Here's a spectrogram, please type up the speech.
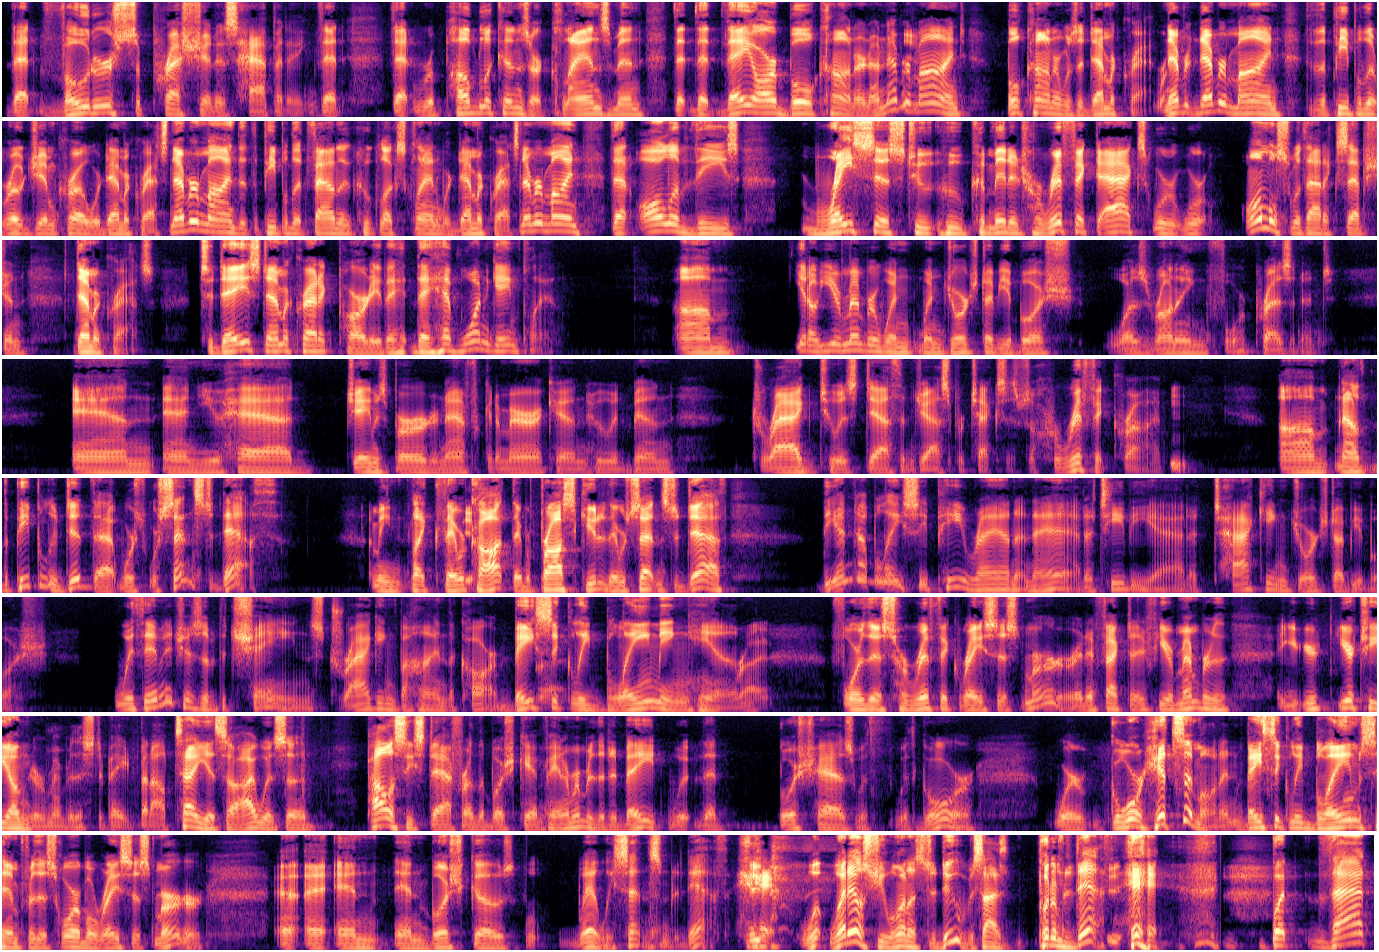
that voter suppression is happening, that that Republicans are Klansmen, that that they are Bull Connor. Now, never mind, Bull Connor was a Democrat. Never, never mind that the people that wrote Jim Crow were Democrats. Never mind that the people that founded the Ku Klux Klan were Democrats. Never mind that all of these racists who who committed horrific acts were were almost without exception Democrats. Today's Democratic Party, they they have one game plan. Um, you know, you remember when when George W. Bush was running for president, and and you had James Byrd, an African American who had been dragged to his death in Jasper, Texas. It was a horrific crime. Um, now, the people who did that were, were sentenced to death. I mean, like they were caught, they were prosecuted, they were sentenced to death. The NAACP ran an ad, a TV ad, attacking George W. Bush with images of the chains dragging behind the car, basically blaming him right. for this horrific racist murder. And in fact, if you remember, you're, you're too young to remember this debate, but I'll tell you. So I was a policy staffer on the Bush campaign. I remember the debate w- that Bush has with, with Gore, where Gore hits him on it and basically blames him for this horrible racist murder. A- And and Bush goes, well, we sentenced him to death. what, what else you want us to do besides put him to death? but that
